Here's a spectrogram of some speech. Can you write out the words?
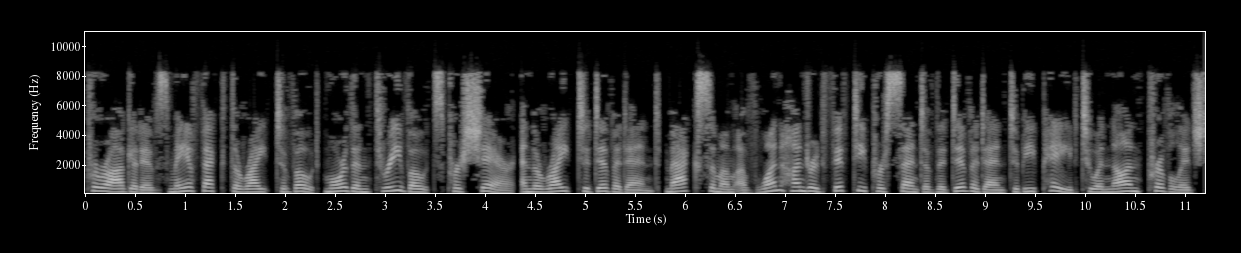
prerogatives may affect the right to vote more than 3 votes per share and the right to dividend maximum of 150% of the dividend to be paid to a non-privileged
